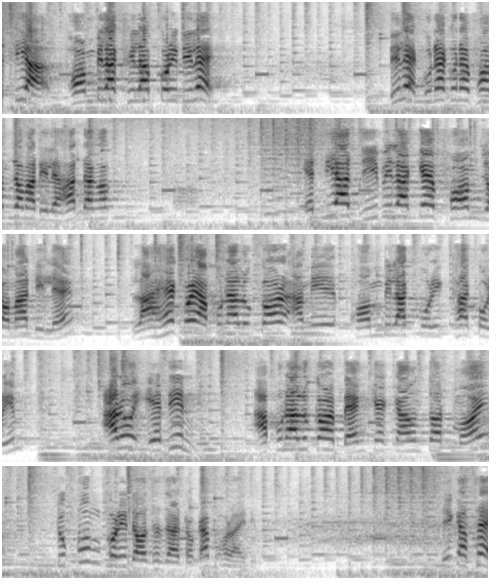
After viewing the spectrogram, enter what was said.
এতিয়া ফৰ্ম বিলাক ফিল আপ কৰি দিলে দিলে কোনে কোনে ফৰ্ম জমা দিলে? হাত ডাঙক এতিয়া যিবিলাকে ফৰ্ম জমা দিলে লাহেকৈ আপোনালোকৰ আমি ফৰ্ম বিলাক পৰীক্ষা কৰিম। আৰু এদিন আপোনালোকৰ বেংক একাউণ্টত মই টুপুং কৰি দহ হাজাৰ টকা ভৰাই দিম। ঠিক আছে?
